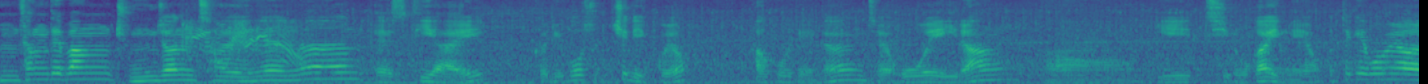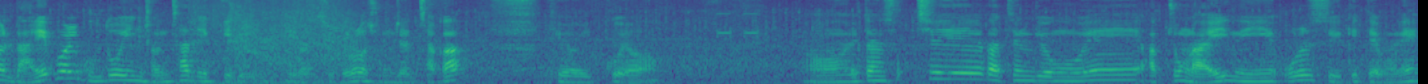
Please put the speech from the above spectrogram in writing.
음, 상대방 중전 차에는 STI 그리고 숙칠이 있고요. 하고대는 제 OA랑 어, 이 지로가 있네요. 어떻게 보면 라이벌 구도인 전차들끼리 이런 식으로 중전차가 되어 있고요. 어, 일단 숙칠 같은 경우에 앞쪽 라인이 오를 수 있기 때문에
